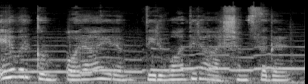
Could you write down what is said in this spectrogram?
ഏവർക്കും ഒരായിരം തിരുവാതിര ആശംസകൾ.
